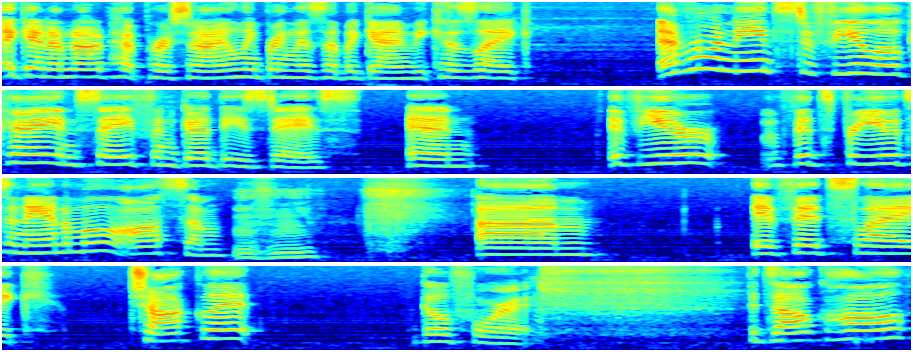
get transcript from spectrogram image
Again, I'm not a pet person. I only bring this up again because, like, everyone needs to feel okay and safe and good these days. And if you're, if it's for you, it's an animal. Awesome. Mm-hmm. Um, if it's like chocolate, go for it. If it's alcohol,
